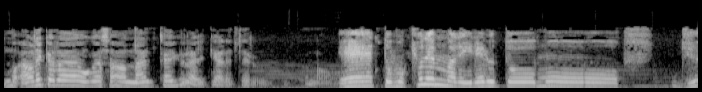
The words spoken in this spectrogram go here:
もうあれから小川さんは何回ぐらい行かれてるえーっと、もう去年まで入れると、もう、十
